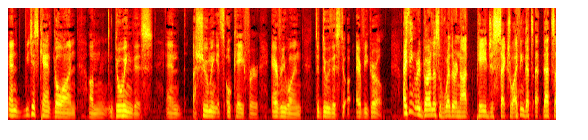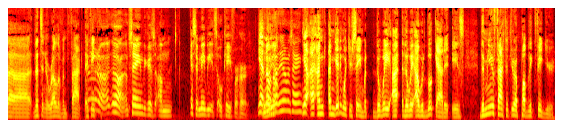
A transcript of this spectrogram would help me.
And we just can't go on um, doing this and assuming it's okay for everyone to do this to every girl. I think regardless of whether or not Paige is sexual, I think that's a, that's uh that's an irrelevant fact. I think no, no, no, I'm saying because um, guess maybe it's okay for her. Yeah, You no, know, no. You know what I'm saying? Yeah, I, I'm I'm getting what you're saying, but the way I the way I would look at it is the mere fact that you're a public figure,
